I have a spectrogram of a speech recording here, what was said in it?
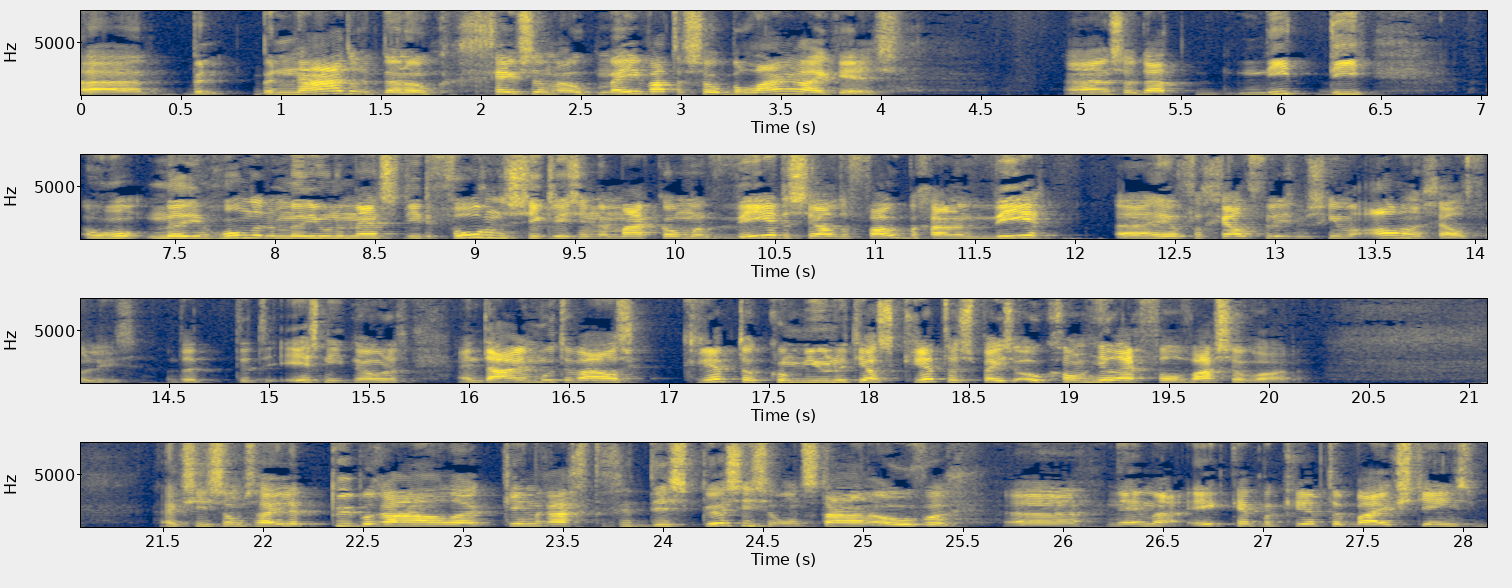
uh, benadruk dan ook, geef ze dan ook mee wat er zo belangrijk is. Uh, zodat niet die honderden miljoenen mensen die de volgende cyclus in de markt komen weer dezelfde fout begaan en weer uh, heel veel geld verliezen, misschien wel al hun geld verliezen. Dat, dat is niet nodig. En daarin moeten we als crypto community, als crypto space ook gewoon heel erg volwassen worden. Ik zie soms hele puberale, kinderachtige discussies ontstaan over. Uh, nee, maar ik heb mijn crypto bij exchange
